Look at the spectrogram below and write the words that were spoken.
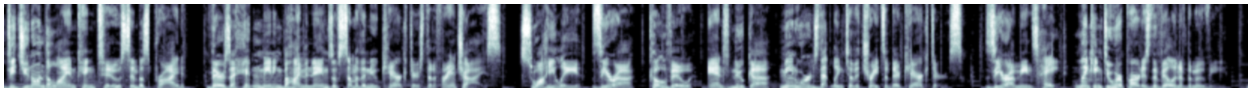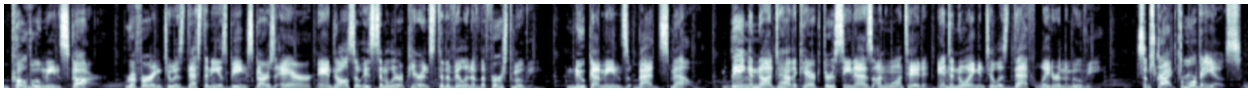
Did you know in The Lion King 2, Simba's Pride, there's a hidden meaning behind the names of some of the new characters to the franchise? Swahili, Zira, Kovu, and Nuka mean words that link to the traits of their characters. Zira means hate, linking to her part as the villain of the movie. Kovu means Scar, referring to his destiny as being Scar's heir and also his similar appearance to the villain of the first movie. Nuka means bad smell, being a nod to how the character is seen as unwanted and annoying until his death later in the movie. Subscribe for more videos!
